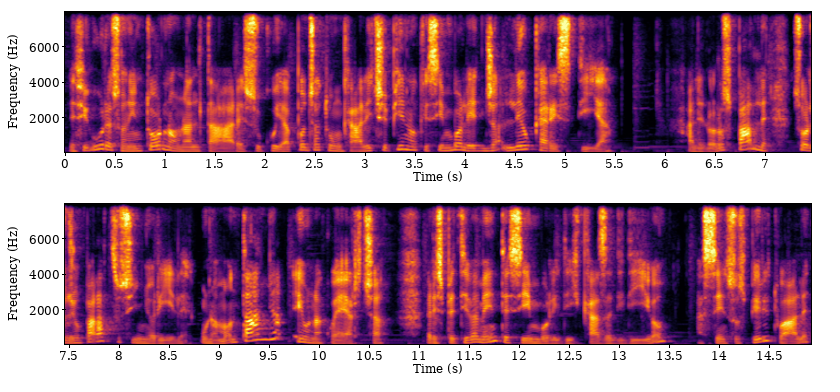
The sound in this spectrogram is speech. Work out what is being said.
Le figure sono intorno a un altare su cui è appoggiato un calice pieno che simboleggia l'Eucarestia, alle loro spalle sorge un palazzo signorile, una montagna e una quercia, rispettivamente simboli di casa di Dio, assenso spirituale,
